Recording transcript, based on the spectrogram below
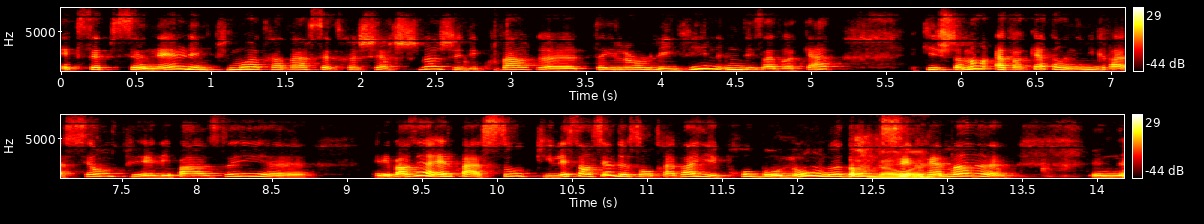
exceptionnel. Et puis moi, à travers cette recherche-là, j'ai découvert Taylor Levy, une des avocates, qui est justement avocate en immigration, puis elle est basée elle est basée à El Paso, puis l'essentiel de son travail est pro bono, donc ben c'est vraiment une,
